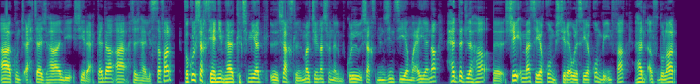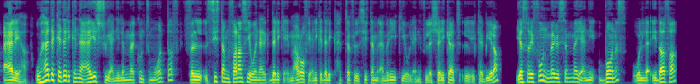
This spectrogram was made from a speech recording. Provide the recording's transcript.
آه كنت أحتاجها لشراء كذا. آه أحتاجها للسفر. فكل شخص يعني من هاد 300 شخص ال multinational كل شخص من جنسية معينة حدد لها آه، شيء ما سيقوم بالشراء ولا سيقوم بإنفاق هذا الألف دولار عليها. وهذا كذلك أنا عايشته يعني لما كنت موظف في ال system الفرنسي وأنا كذلك معروف يعني كذلك حتى في ال system الأمريكي ولا يعني في الشركات الكبيرة. يصرفون ما يسمى يعني بونص ولا إضافة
